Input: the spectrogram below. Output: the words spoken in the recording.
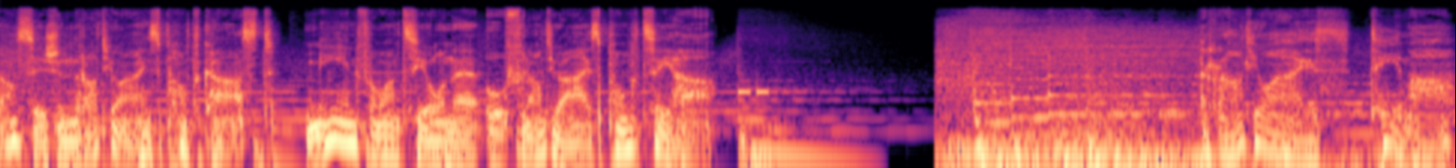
Das ist ein Radio 1 Podcast. Mehr Informationen auf radio1.ch. Radio 1 Thema.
